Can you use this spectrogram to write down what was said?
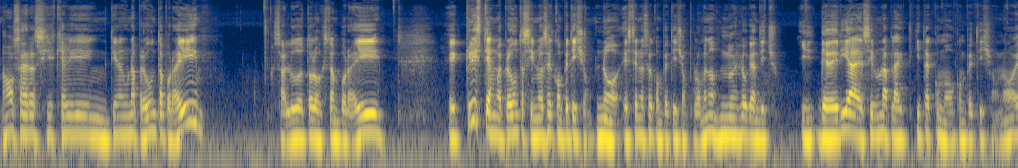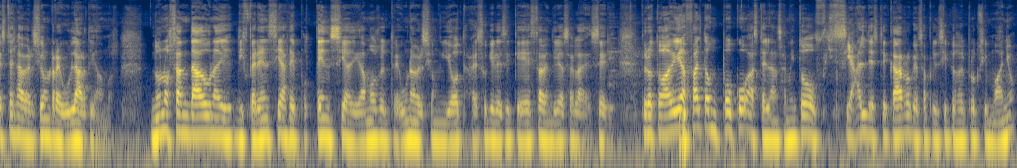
vamos a ver si es que alguien tiene alguna pregunta por ahí. Saludo a todos los que están por ahí. Eh, Cristian me pregunta si no es el competition. No, este no es el competition, por lo menos no es lo que han dicho. Y debería decir una plaquita como competition, ¿no? Esta es la versión regular, digamos. No nos han dado una diferencias de potencia, digamos, entre una versión y otra. Eso quiere decir que esta vendría a ser la de serie. Pero todavía falta un poco hasta el lanzamiento oficial de este carro, que es a principios del próximo año.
